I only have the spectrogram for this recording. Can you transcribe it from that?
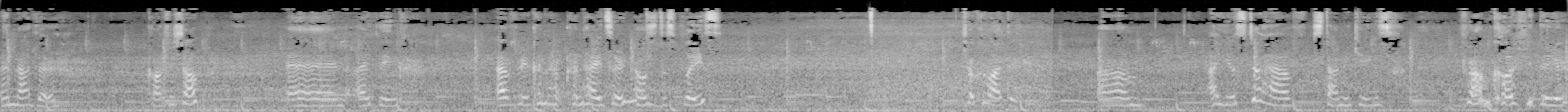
another coffee shop. And i think every Kronheizer knows this place. Chocolatte. Um i used to have stomach aches from coffee there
